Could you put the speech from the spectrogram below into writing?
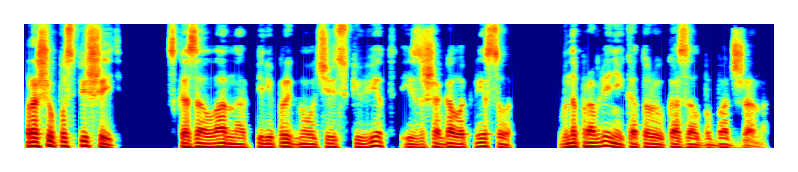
Прошу поспешить сказала Анна, перепрыгнула через кювет и зашагала к лесу в направлении, которое указал Бабаджанов.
